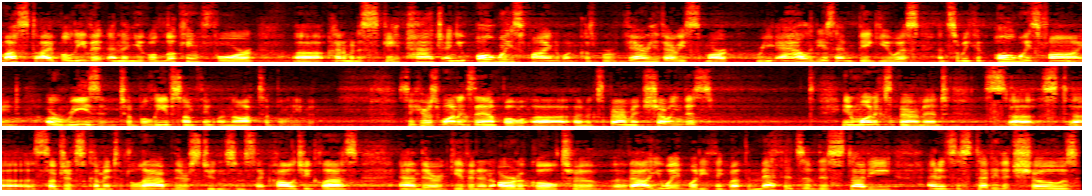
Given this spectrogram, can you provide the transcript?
Must I believe it? And then you go looking for uh, kind of an escape hatch, and you always find one because we're very, very smart. Reality is ambiguous, and so we can always find a reason to believe something or not to believe it. So here's one example, uh, an experiment showing this. In one experiment, uh, uh, subjects come into the lab, they're students in a psychology class, and they're given an article to evaluate what do you think about the methods of this study. And it's a study that shows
